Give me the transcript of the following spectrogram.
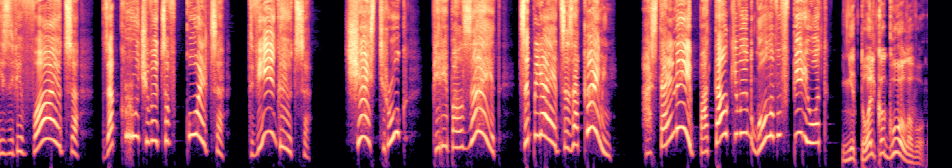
извиваются, закручиваются в кольца, двигаются. Часть рук переползает, цепляется за камень, остальные подталкивают голову вперед. не только голову.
